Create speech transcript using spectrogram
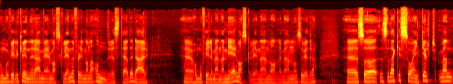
homofile kvinner er mer maskuline, fordi man er andre steder der homofile menn er mer maskuline enn vanlige menn osv. Så, så så det er ikke så enkelt. Men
